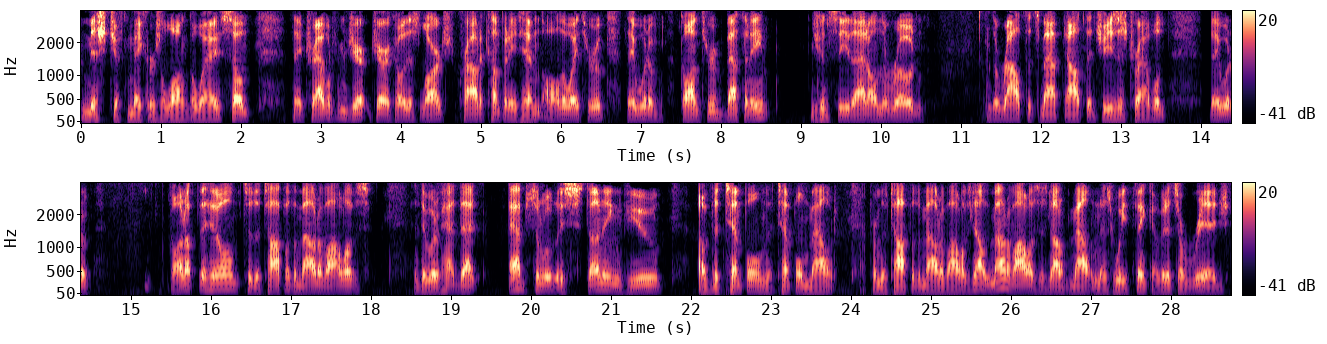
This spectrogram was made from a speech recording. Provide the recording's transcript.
mischief makers along the way. So they traveled from Jer- Jericho. This large crowd accompanied him all the way through. They would have gone through Bethany. You can see that on the road, the route that's mapped out that Jesus traveled. They would have gone up the hill to the top of the Mount of Olives, and they would have had that absolutely stunning view of the temple and the Temple Mount from the top of the Mount of Olives. Now, the Mount of Olives is not a mountain as we think of it; it's a ridge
